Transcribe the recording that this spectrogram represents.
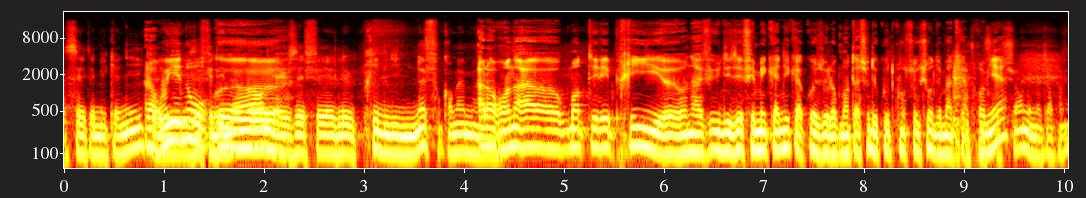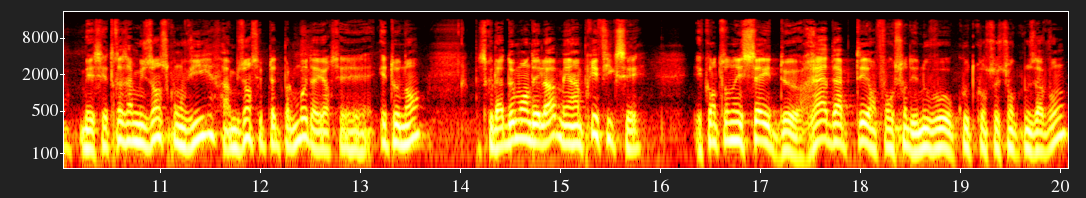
ça a été mécanique. Alors oui et non. Effets des normes, euh, les effets, le prix de ligne 9 quand même. Euh, Alors on a augmenté les prix. Euh, on a vu des effets mécaniques à cause de l'augmentation des coûts de construction des matières premières. Des matières premières. Mais c'est très amusant ce qu'on vit. amusant, c'est peut-être pas le mot d'ailleurs. C'est étonnant parce que la demande est là, mais à un prix fixé. Et quand on essaye de réadapter en fonction des nouveaux coûts de construction que nous avons,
